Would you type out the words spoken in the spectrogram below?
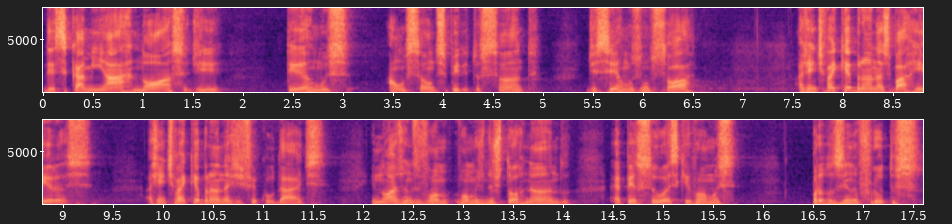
desse caminhar nosso de termos a unção do Espírito Santo, de sermos um só, a gente vai quebrando as barreiras, a gente vai quebrando as dificuldades. E nós nos vamos, vamos nos tornando é, pessoas que vamos produzindo frutos.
